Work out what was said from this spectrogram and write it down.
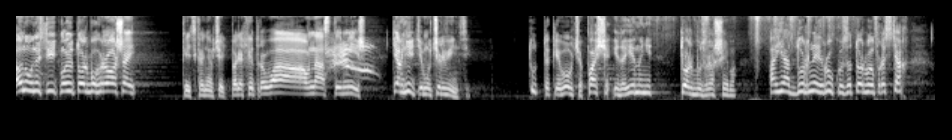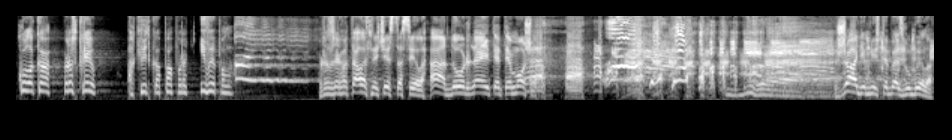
Ану, несіть мою торбу грошей. Кицька нявчить, перехитрував нас ти між. Тягніть йому червінці. Тут таки вовча паща і дає мені торбу з грошима. А я дурний руку за торбою простяг, кулака розкрив, а квітка папороть і випала. Розреготалась нечиста сила. А, дурний ти Тимоша. Жадібність тебе згубила.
